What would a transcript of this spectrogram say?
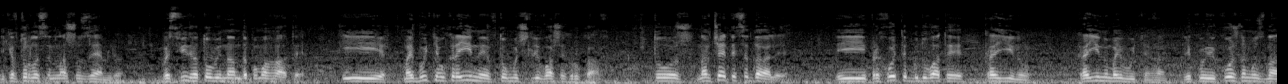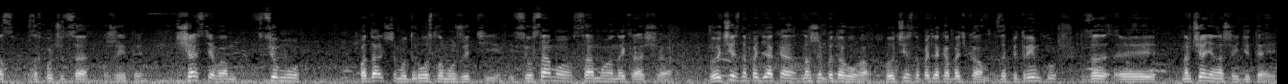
яке вторглося на нашу землю. Весь світ готовий нам допомагати. І майбутнє України в тому числі в ваших руках. Тож навчайтеся далі і приходьте будувати країну, країну майбутнього, якою кожному з нас захочеться жити. Щастя вам в цьому подальшому дорослому житті і всього самого самого найкращого. Величезна подяка нашим педагогам, величезна подяка батькам за підтримку, за е, навчання наших дітей.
